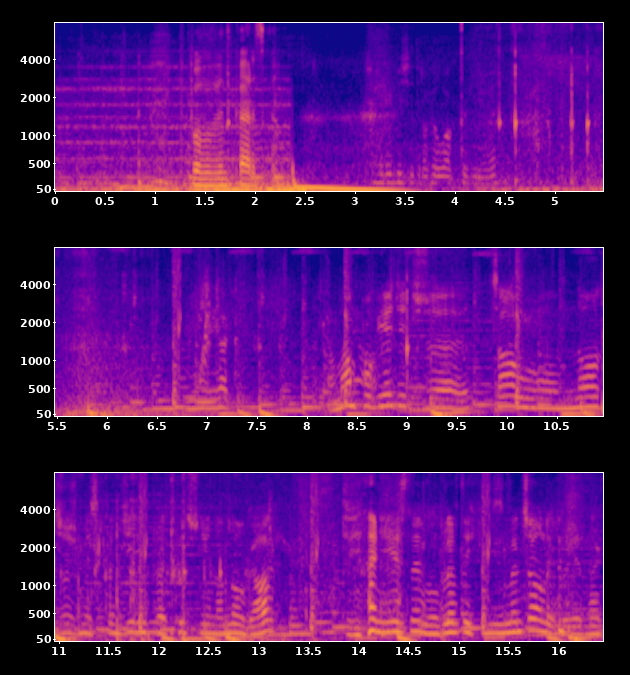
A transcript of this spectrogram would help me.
Typowo wędkarska. Ryby się trochę uaktywniły. No jak mam powiedzieć, że całą noc żeśmy spędzili praktycznie na nogach, to ja nie jestem w ogóle w tej chwili zmęczony, bo jednak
